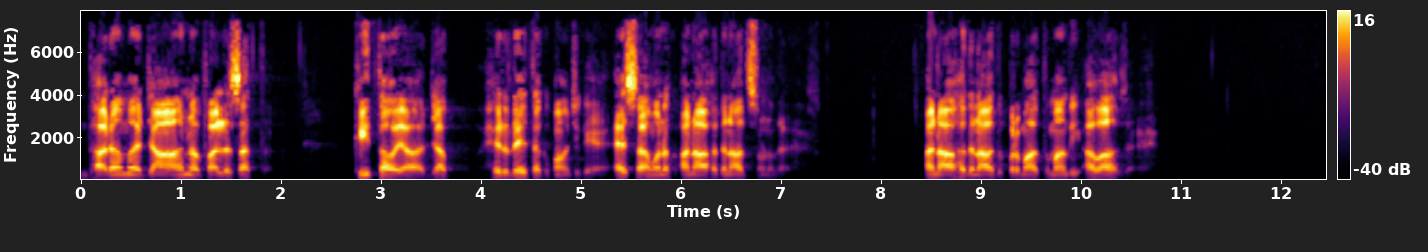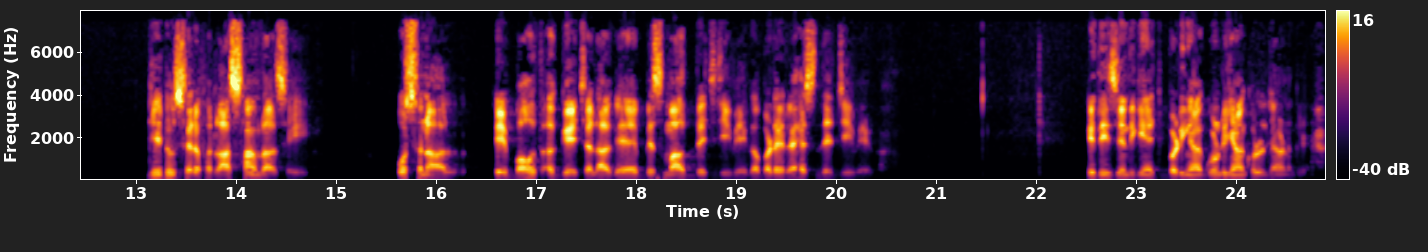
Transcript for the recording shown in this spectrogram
धर्म जान फल सत ਕੀਤਾ ਹੋਇਆ ਜਪ ਹਿਰਦੇ ਤੱਕ ਪਹੁੰਚ ਗਿਆ ਐਸਾ ਮਨੁੱਖ ਅਨਾਹਦ ਨਾਦ ਸੁਣਦਾ ਹੈ ਅਨਾਹਦ ਨਾਦ ਪ੍ਰਮਾਤਮਾ ਦੀ ਆਵਾਜ਼ ਹੈ ਜਿਹਨੂੰ ਸਿਰਫ ਰਾਸਾਂ ਦਾ ਸੀ ਉਸ ਨਾਲ ਇਹ ਬਹੁਤ ਅੱਗੇ ਚਲਾ ਗਿਆ ਬਿਸਮਾਤ ਦੇ ਜੀਵੇਗਾ ਬੜੇ ਰਹਿਸ ਦੇ ਜੀਵੇਗਾ ਇਹਦੀ ਜ਼ਿੰਦਗੀਆਂ 'ਚ ਬੜੀਆਂ ਗੁੰਡੀਆਂ ਖੁੱਲ ਜਾਣਗੀਆਂ।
